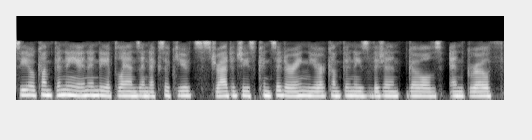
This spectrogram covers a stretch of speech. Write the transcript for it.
SEO company in India plans and executes strategies considering your company's vision, goals, and growth.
